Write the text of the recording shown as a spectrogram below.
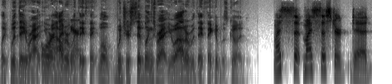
like would they rat you Or out, or would they think? Well, would your siblings rat you out, or would they think it was good? My si- my sister did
